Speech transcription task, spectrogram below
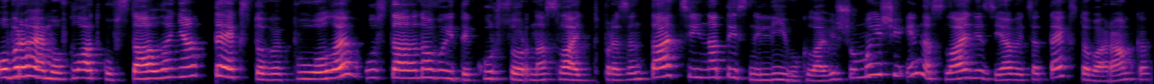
Обираємо вкладку Вставлення, текстове поле, установити курсор на слайд презентації, натисни ліву клавішу миші і на слайді з'явиться текстова рамка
